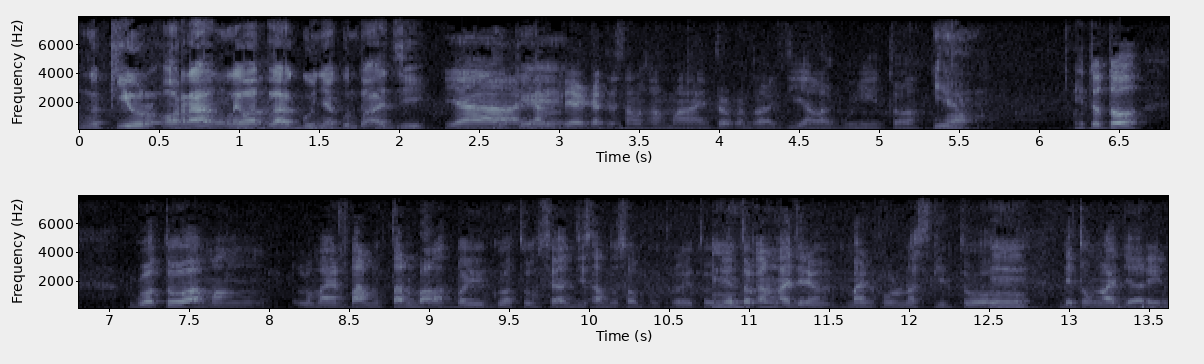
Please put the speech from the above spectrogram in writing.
nge-cure orang lewat lagunya Kunto Aji ya Oke. yang dia kerja sama-sama itu Kunto Aji yang lagunya itu iya itu tuh gue tuh emang lumayan panutan banget bagi gue tuh si Haji Santoso Putro itu dia Hmm. tuh kan ngajarin mindfulness gitu Hmm. dia tuh ngajarin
